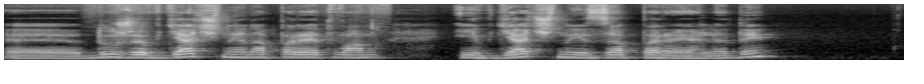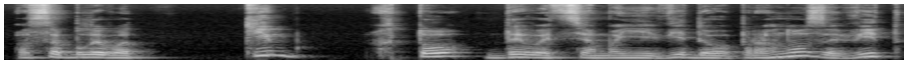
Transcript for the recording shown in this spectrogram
Е, Дуже вдячний наперед вам і вдячний за перегляди. Особливо тим, хто дивиться мої відеопрогнози від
